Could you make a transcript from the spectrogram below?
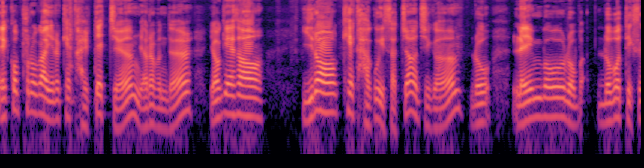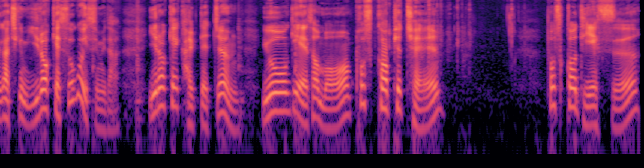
에코프로가 이렇게 갈 때쯤 여러분들 여기에서 이렇게 가고 있었죠. 지금 로, 레인보우 로보, 로보틱스가 지금 이렇게 쏘고 있습니다. 이렇게 갈 때쯤 여기에서 뭐 포스코 퓨체, 포스코 DX,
